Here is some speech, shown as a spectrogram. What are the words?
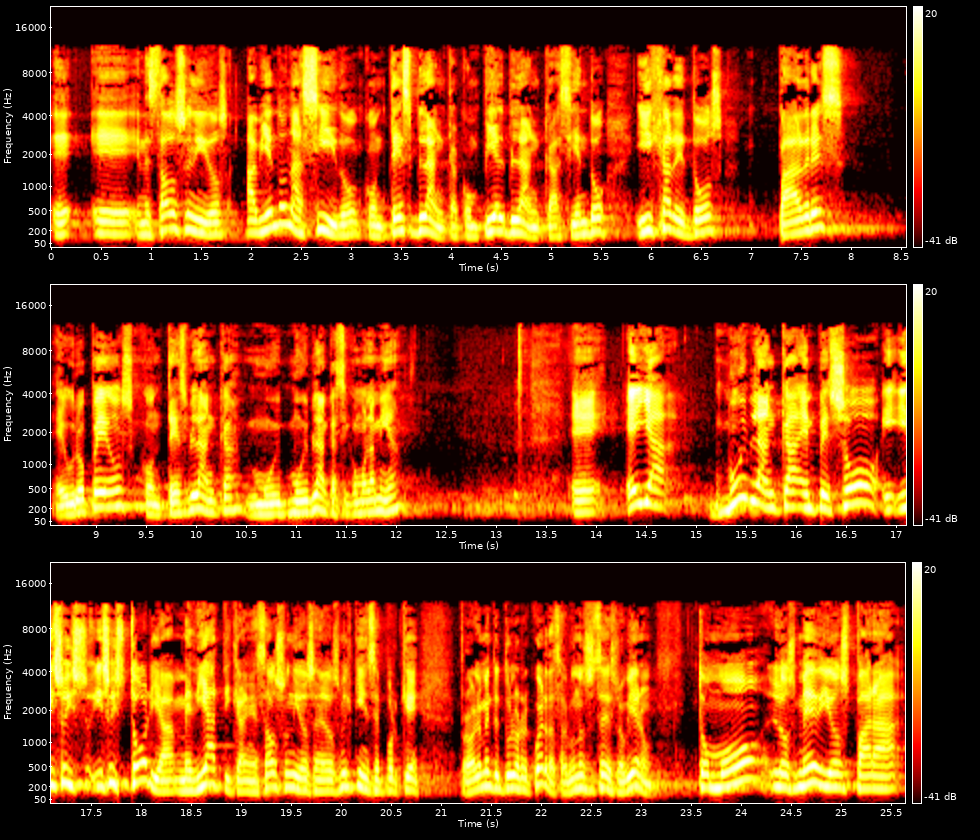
en Estados Unidos, habiendo nacido con tez blanca, con piel blanca, siendo hija de dos padres europeos con tez blanca, muy, muy blanca, así como la mía. Eh, ella, muy blanca, empezó, hizo, hizo historia mediática en Estados Unidos en el 2015 porque, probablemente tú lo recuerdas, algunos de ustedes lo vieron, tomó los medios para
